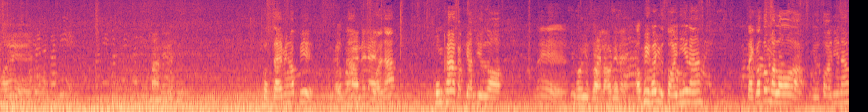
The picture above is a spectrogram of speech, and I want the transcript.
เฮ้ยมาณนี้ ถูกใจไหมครับพี่เดี๋ยวนะสวยนะ คุ้มค่ากับยันยืนรอนี่ที่เขาอยู่ซอยเราเนี่ยแหลเอาพี่เขาอยู่ซอยนี้นะ แต่ก็ต้องมารออะ อยู่ซอยนี้นะ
